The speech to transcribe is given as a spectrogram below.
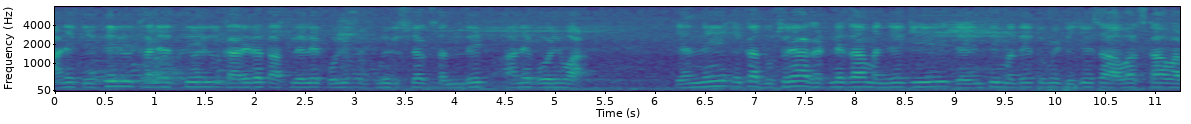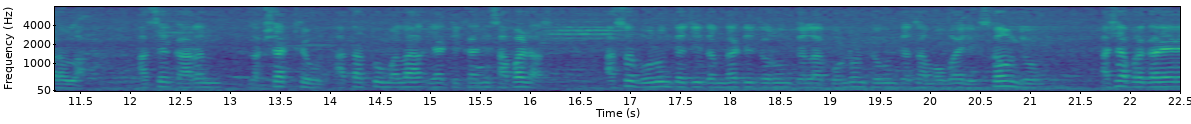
आणि तेथील ठाण्यातील कार्यरत असलेले पोलीस उपनिरीक्षक संदीप आणि बोईनवाड यांनी एका दुसऱ्या घटनेचा म्हणजे की जयंतीमध्ये तुम्ही डी जेचा आवाज का वाढवला? असे कारण लक्षात ठेवून आता तू मला या ठिकाणी सापडलास. असं बोलून त्याची दमदाटी करून त्याला कोंडून ठेवून त्याचा मोबाईल हिसकावून घेऊन अशा प्रकारे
